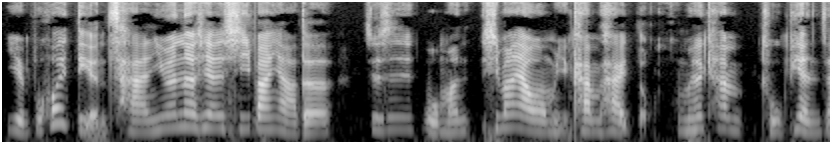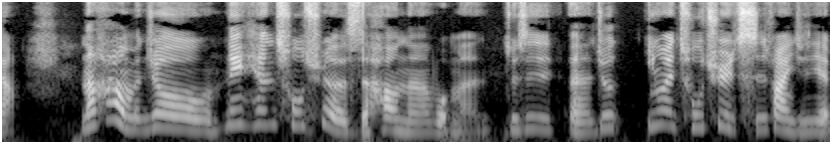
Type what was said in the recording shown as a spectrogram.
也不会点餐，因为那些西班牙的，就是我们西班牙文我们也看不太懂，我们就看图片这样。然后我们就那天出去的时候呢，我们就是，嗯、呃，就因为出去吃饭其实也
